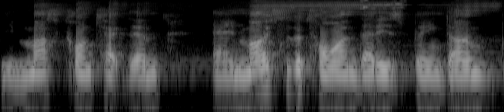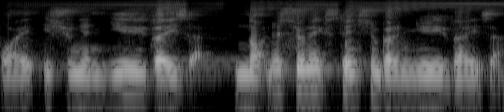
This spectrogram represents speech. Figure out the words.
You must contact them. And most of the time that is being done by issuing a new visa, not necessarily an extension, but a new visa.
